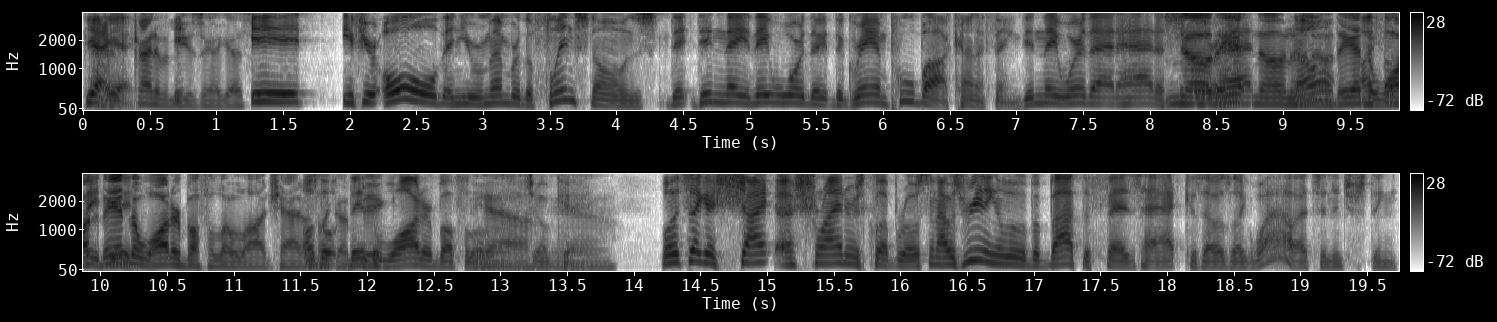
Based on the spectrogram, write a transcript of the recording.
Yeah, kinda- yeah. kind of amusing, I guess. It if you're old and you remember the Flintstones, they, didn't they? They wore the the Grand Poobah kind of thing. Didn't they wear that hat? A no, they hat? had no, no, no, They had the water. They, had the water buffalo lodge hat. Although like a they big, had the water buffalo Yeah, lodge. Okay. yeah. Well, it's like a, shi- a Shriners Club roast, and I was reading a little bit about the Fez hat because I was like, "Wow, that's an interesting,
